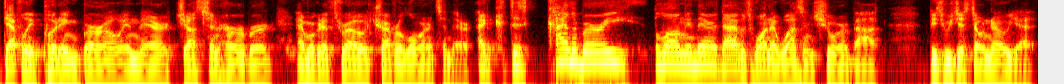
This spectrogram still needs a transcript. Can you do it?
definitely putting Burrow in there, Justin Herbert, and we're going to throw Trevor Lawrence in there. And does Kyler Murray belong in there? That was one I wasn't sure about because we just don't know yet.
